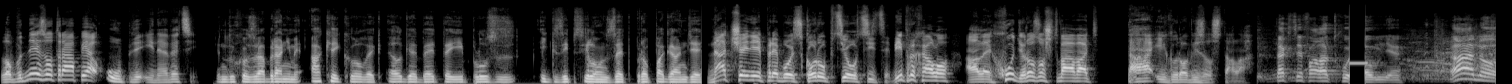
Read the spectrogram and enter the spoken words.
Lebo dnes ho trápia úplne iné veci. Jednoducho zabraníme akejkoľvek LGBTI plus XYZ propagande. Nadšenie pre boj s korupciou síce vyprchalo, ale chuť rozoštvávať tá Igorovi zostala. Tak ste falať chuj o mne. Áno.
